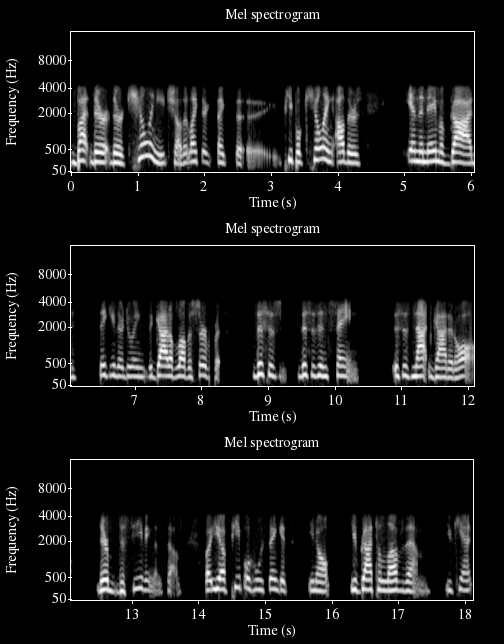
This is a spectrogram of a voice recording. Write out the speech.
but they're they're killing each other like they're like the uh, people killing others in the name of God, thinking they're doing the God of love a service. This is this is insane. This is not God at all. They're deceiving themselves. But you have people who think it's you know, you've got to love them. You can't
